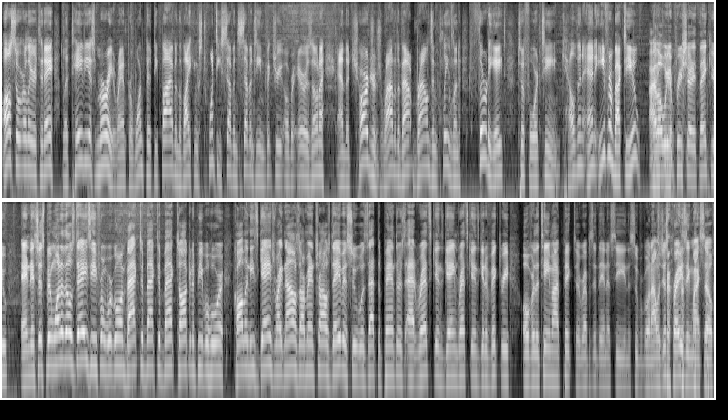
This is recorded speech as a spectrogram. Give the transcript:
Also earlier today, Latavius Murray ran for 155 in the Vikings 27-17 victory over Arizona, and the Chargers routed the Browns in Cleveland 38 to 14. Kelvin and Ephraim, back to you. Ilo, we appreciate it. Thank you. And it's just been one of those days, Ephraim. We're going back to back to back, talking to people who are calling these games right now. Is our man Charles Davis, who was at the Panthers at Redskins game. Redskins get a victory over the team I picked to represent the NFC in the Super Bowl. And I was just praising myself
